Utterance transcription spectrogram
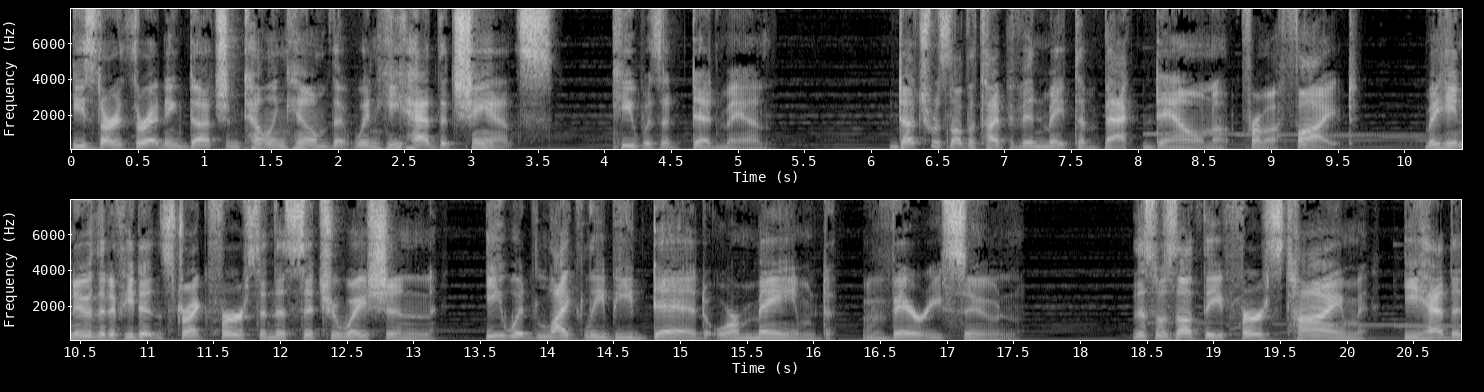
he started threatening Dutch and telling him that when he had the chance, he was a dead man. Dutch was not the type of inmate to back down from a fight, but he knew that if he didn't strike first in this situation, he would likely be dead or maimed very soon. This was not the first time he had to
